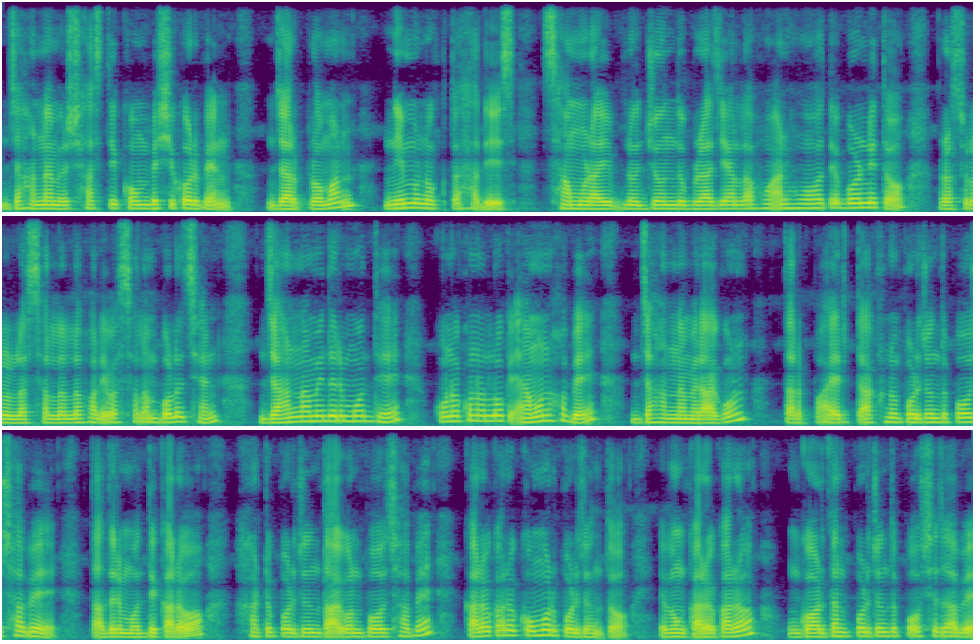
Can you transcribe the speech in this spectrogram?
জাহান্নামের শাস্তি কম বেশি করবেন, যার প্রমাণ নিম্নোক্ত হাদিস। সামুরা ইবনু জন্দুব রাজি আল্লাহ আনহু হতে বর্ণিত রসুল্লাহ সাল্লাহ আলি আসাল্লাম বলেছেন, জাহান্নামীদের মধ্যে কোনো কোনো লোক এমন হবে, জাহান্নামের আগুন তার পায়ের টাকনো পর্যন্ত পৌঁছাবে, তাদের মধ্যে কারও হাঁটু পর্যন্ত আগুন পৌঁছাবে, কারও কারও কোমর পর্যন্ত এবং কারও কারও গর্দান পর্যন্ত পৌঁছে যাবে।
